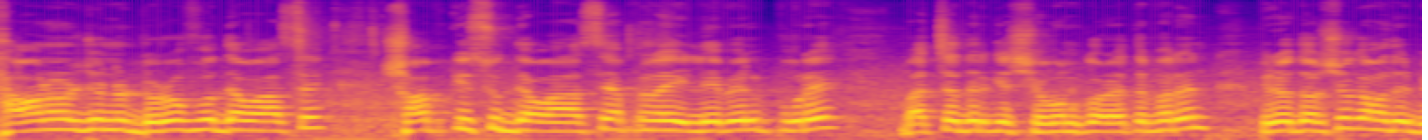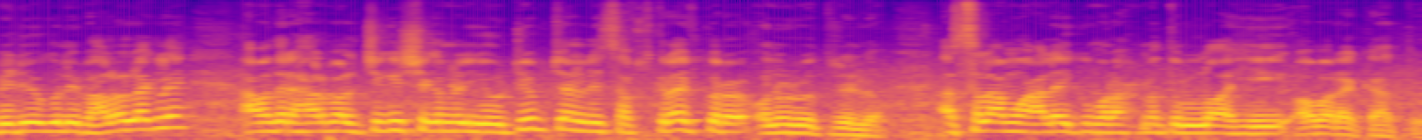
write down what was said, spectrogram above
খাওয়ানোর জন্য ডোরফও দেওয়া আছে। সব কিছু দেওয়া আছে। আপনারা এই লেবেল পরে বাচ্চাদেরকে সেবন করাতে পারেন। প্রিয় দর্শক, আমাদের ভিডিওগুলি ভালো লাগলে আমাদের হারবাল চিকিৎসা কেন্দ্র ইউটিউব চ্যানেলটি সাবস্ক্রাইব করার অনুরোধ রইল। আসসালামু আলাইকুম রহমতুল্লাহি ওবরাকাতু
